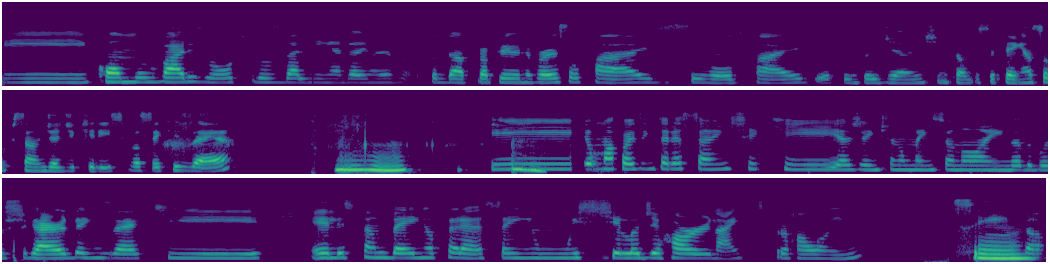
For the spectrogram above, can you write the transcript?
E como vários outros da linha da, da própria Universal faz, SeaWorld faz e assim por diante. Então você tem essa opção de adquirir se você quiser. Uhum. E uma coisa interessante que a gente não mencionou ainda do Busch Gardens é que eles também oferecem um estilo de Horror Nights pro Halloween. Sim. Então,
